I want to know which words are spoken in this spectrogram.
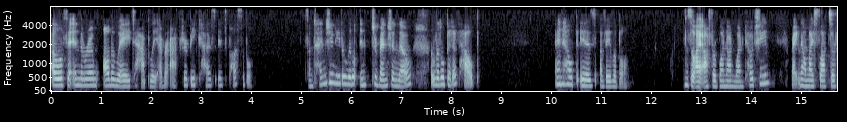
elephant in the room, all the way to happily ever after because it's possible. Sometimes you need a little intervention, though, a little bit of help. And help is available. So I offer one on one coaching. Right now, my slots are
